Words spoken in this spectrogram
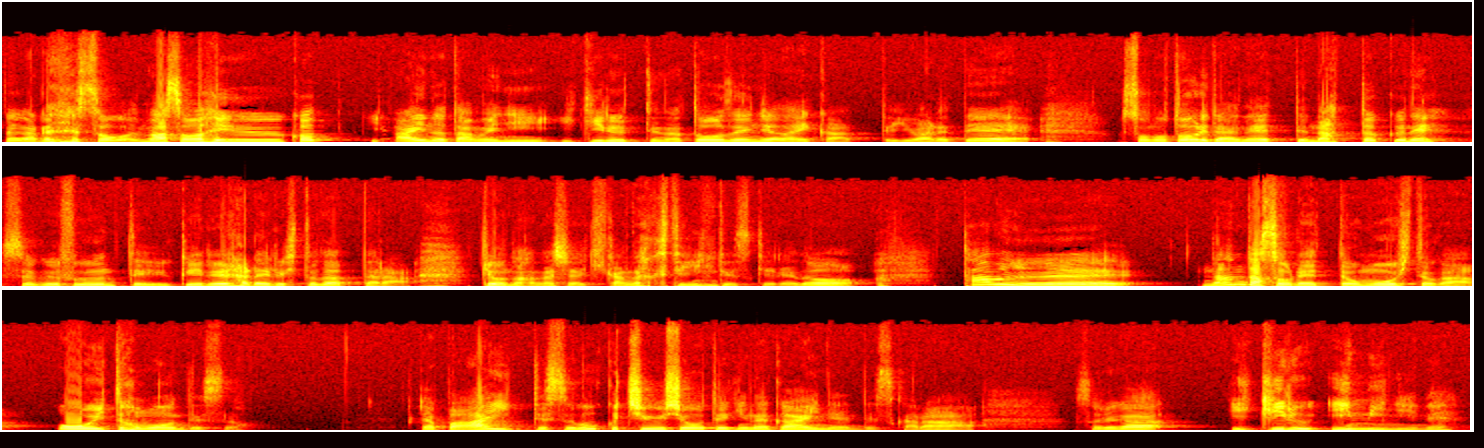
だからね そうまあそういうこ愛のために生きるっていうのは当然じゃないかって言われてその通りだよねって納得ねすぐふんって受け入れられる人だったら今日の話は聞かなくていいんですけれど多分なんだそれって思う人が多いと思うんですよ。やっぱ愛ってすごく抽象的な概念ですからそれが生きる意味にね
